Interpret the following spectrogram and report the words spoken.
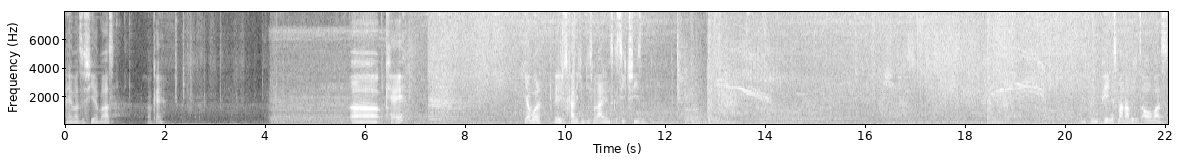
Ey, was ist hier? Was? Okay. Äh, okay. Jawohl. Welches kann ich ihm diesmal einen ins Gesicht schießen? Für den Penismann habe ich jetzt auch was.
